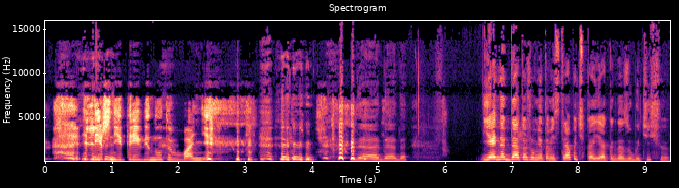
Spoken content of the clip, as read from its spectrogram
лишние три минуты в ванне. Да, да, да. Я иногда тоже, у меня там есть тряпочка, я когда зубы чищу,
